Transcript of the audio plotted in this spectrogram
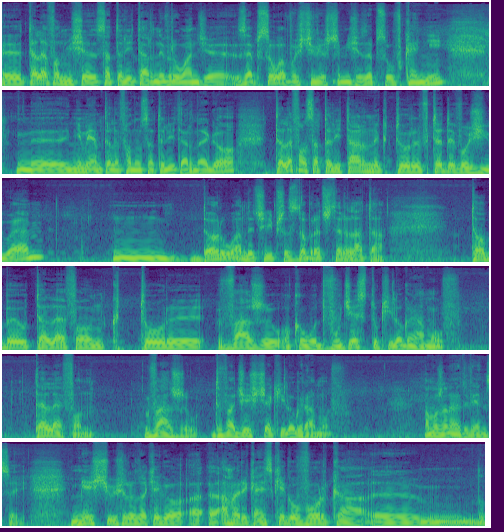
y, telefon mi się satelitarny w Ruandzie zepsuł, a właściwie jeszcze mi się zepsuł w Kenii. Y, nie miałem telefonu satelitarnego. Telefon satelitarny, który wtedy woziłem do Ruandy, czyli przez dobre 4 lata, to był telefon, który ważył około 20 kg. Telefon ważył 20 kg a może nawet więcej. Mieścił się do takiego amerykańskiego worka, no,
